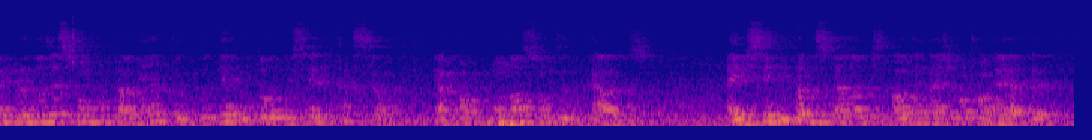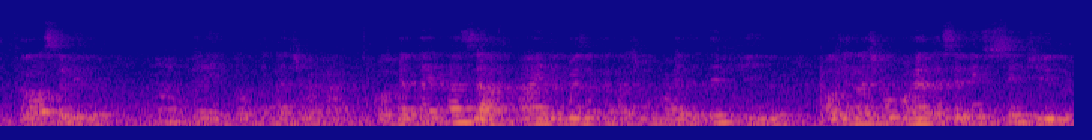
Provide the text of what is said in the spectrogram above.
reproduz esse comportamento o tempo todo. Isso é educação. É a forma como nós somos educados. A gente sempre está buscando a alternativa correta na nossa vida. Ah, peraí, então a alternativa correta é casar. Ah, e depois a alternativa correta é ter filho. A alternativa correta é ser bem sucedido,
